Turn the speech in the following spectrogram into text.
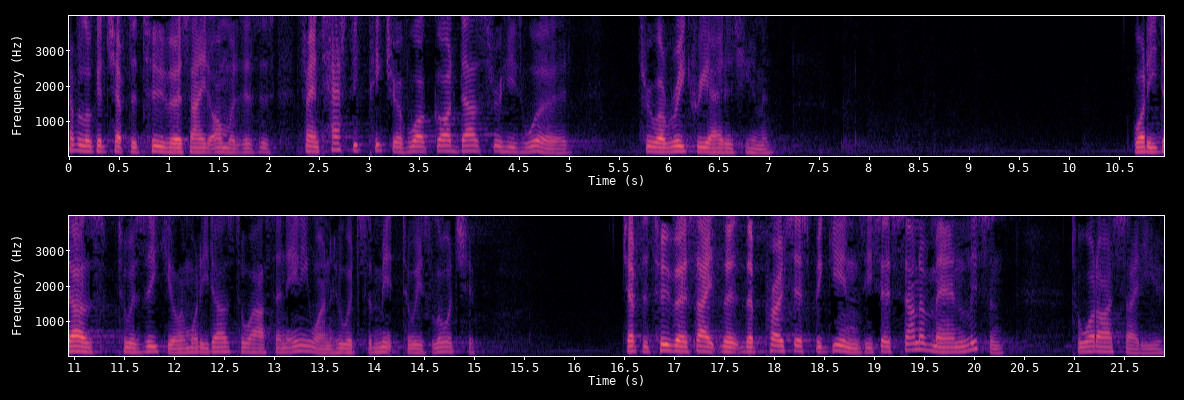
Have a look at chapter 2, verse 8 onwards. There's this fantastic picture of what God does through his word through a recreated human. What he does to Ezekiel and what he does to us and anyone who would submit to his lordship. Chapter 2, verse 8, the, the process begins. He says, Son of man, listen to what I say to you.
